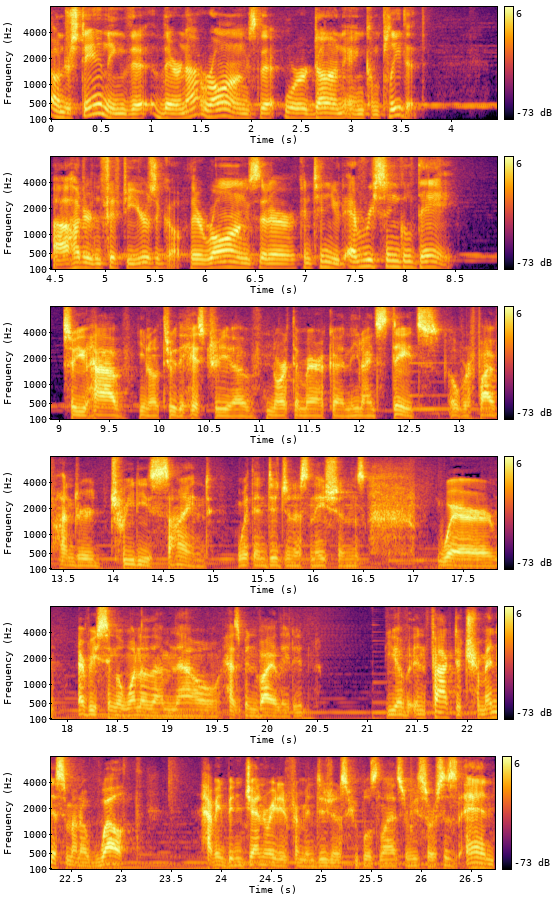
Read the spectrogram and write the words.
Understanding that they're not wrongs that were done and completed uh, 150 years ago. They're wrongs that are continued every single day. So you have, you know, through the history of North America and the United States, over 500 treaties signed with indigenous nations where every single one of them now has been violated. You have, in fact, a tremendous amount of wealth having been generated from indigenous peoples' lands and resources, and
